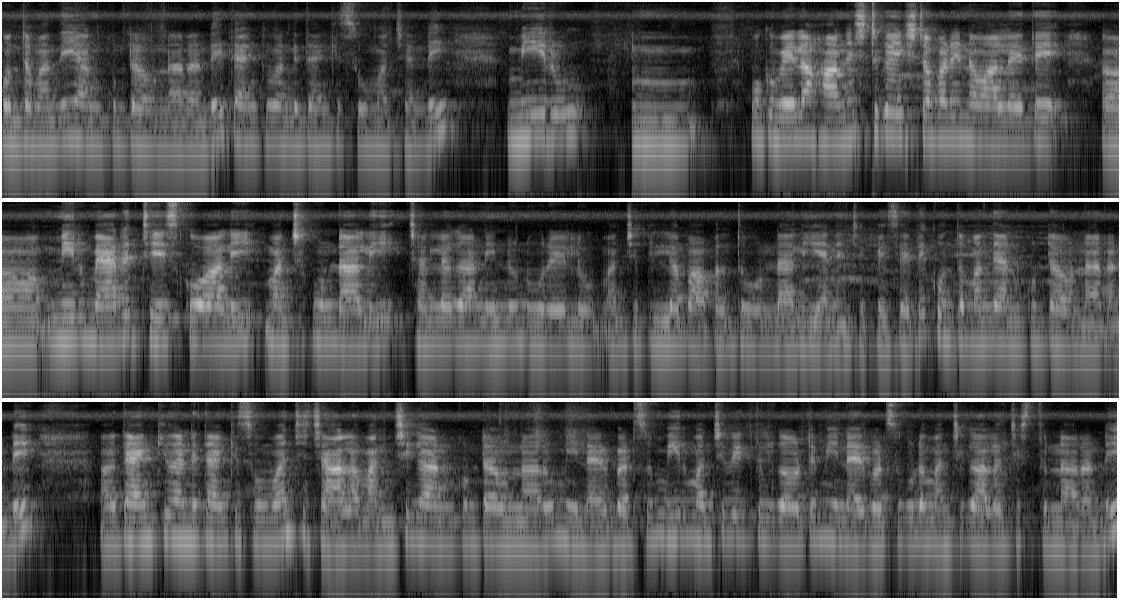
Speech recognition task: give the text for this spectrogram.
కొంతమంది అనుకుంటూ ఉన్నారండి. థ్యాంక్ యూ అండి. థ్యాంక్ యూ సో మచ్ అండి. మీరు ఒకవేళ హానెస్ట్గా ఇష్టపడిన వాళ్ళైతే మీరు మ్యారేజ్ చేసుకోవాలి మంచిగా ఉండాలి చల్లగా నిన్ను నూరేళ్ళు మంచి పిల్ల పాపలతో ఉండాలి అని చెప్పేసి అయితే కొంతమంది అనుకుంటా ఉన్నారండి. థ్యాంక్ యూ అండి థ్యాంక్ యూ సో మచ్ చాలా మంచిగా అనుకుంటా ఉన్నారు మీ నైబర్స్ మీరు మంచి వ్యక్తులు కాబట్టి మీ నైబర్స్ కూడా మంచిగా ఆలోచిస్తున్నారండి.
